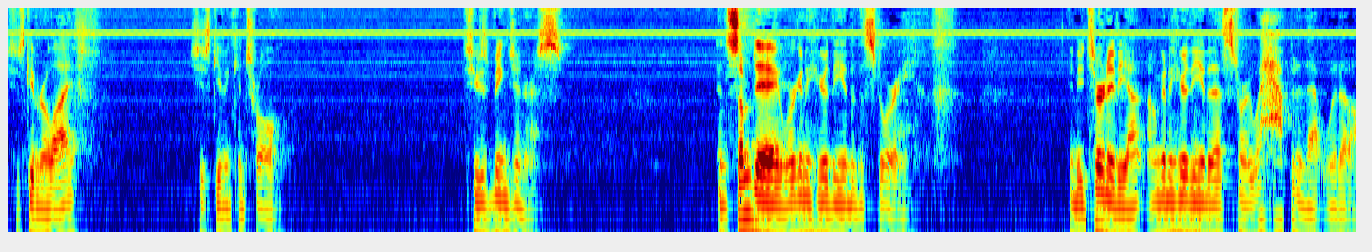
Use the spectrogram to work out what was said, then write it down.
She was giving her life. She was giving control. She was being generous. And someday we're going to hear the end of the story. In eternity, I'm going to hear the end of that story. What happened to that widow?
